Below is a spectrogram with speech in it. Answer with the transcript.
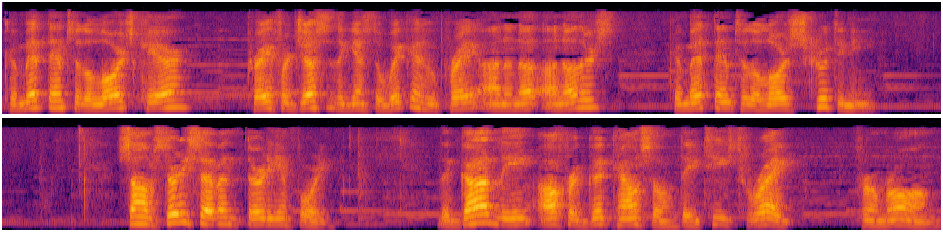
Commit them to the Lord's care. Pray for justice against the wicked who prey on, on others. Commit them to the Lord's scrutiny. Psalms 37, 30, and 40. The godly offer good counsel. They teach right from wrong.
